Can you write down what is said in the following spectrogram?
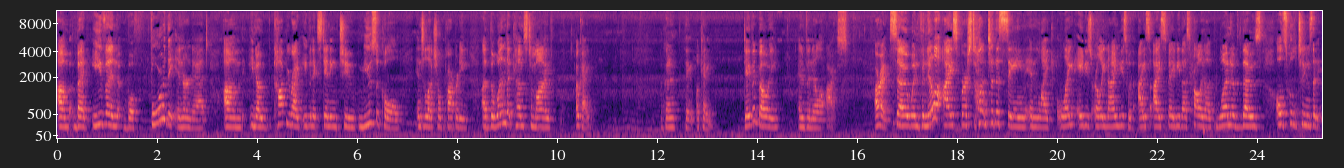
Um, but even before the internet um, you know copyright even extending to musical intellectual property uh, the one that comes to mind okay i'm gonna think okay david bowie and Vanilla Ice. All right, so when Vanilla Ice burst onto the scene in like late 80s, early 90s with Ice Ice Baby, that's probably like one of those old school tunes that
